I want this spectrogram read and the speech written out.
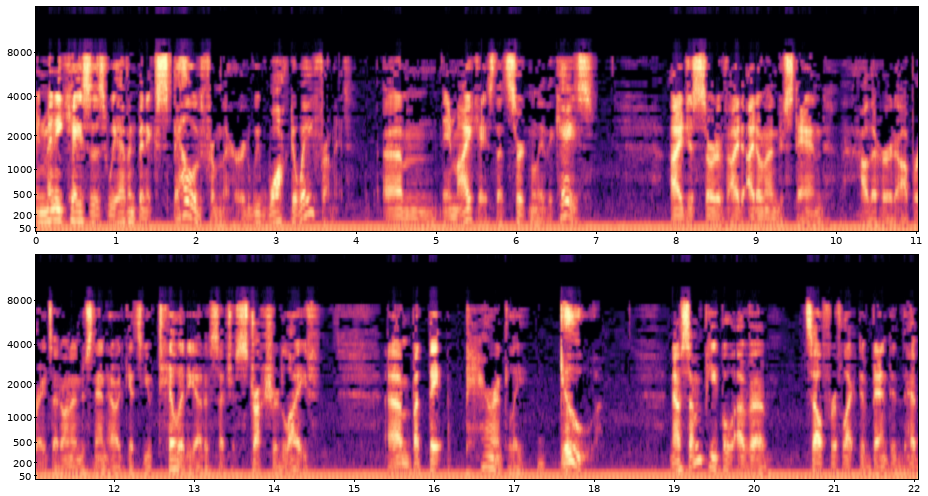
in many cases we haven't been expelled from the herd. We've walked away from it. Um, in my case that's certainly the case. I just sort of I, I don't understand how the herd operates. I don't understand how it gets utility out of such a structured life. Um, but they apparently do. Now some people of a self-reflective bent have,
